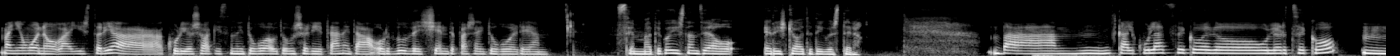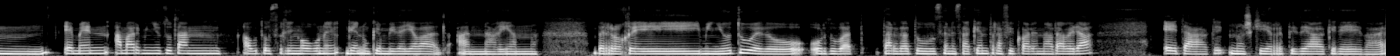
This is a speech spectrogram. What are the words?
baina, bueno, bai, historia kuriosoak izan ditugu autobuserietan, eta ordu desente pasaitugu erean. Zenbateko distantziago erriska batetik bestera? Ba, mm, kalkulatzeko edo ulertzeko, mm, hemen amar minututan autoz egingo genuken bidaia bat, han agian berrogei minutu edo ordu bat tardatu zenezaken trafikoaren arabera, eta noski errepideak ere, ba,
